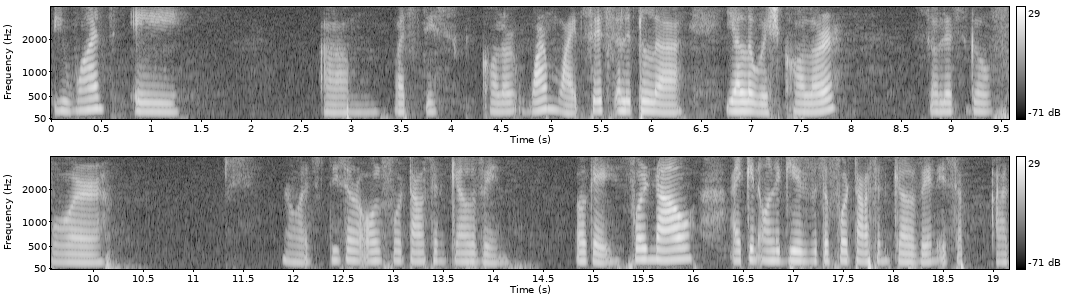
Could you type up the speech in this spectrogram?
you want a um, what's this color? Warm white. So it's a little uh, yellowish color. So let's go for no it's these are all 4000 Kelvin. Okay for now I can only give the 4000 Kelvin. It's a, a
